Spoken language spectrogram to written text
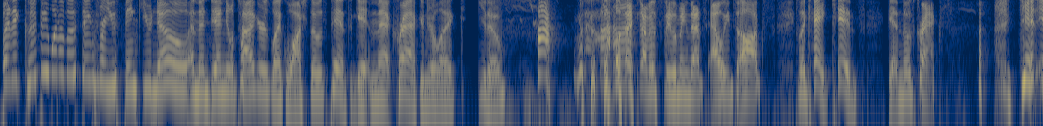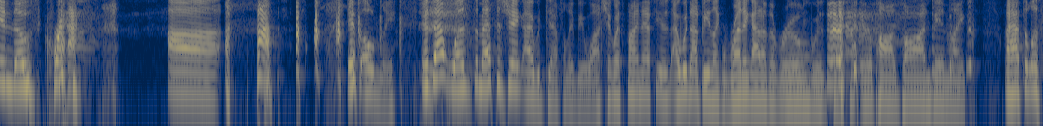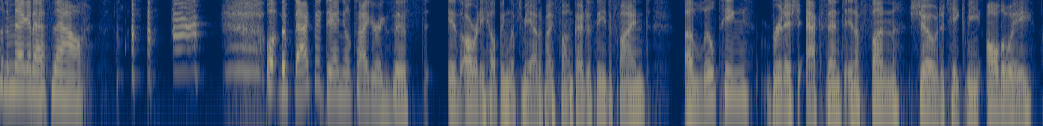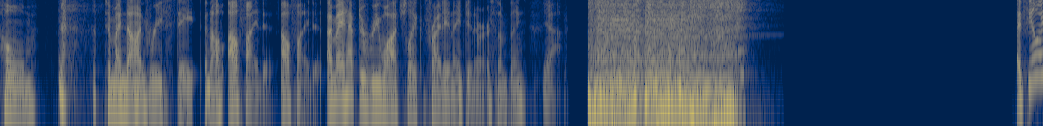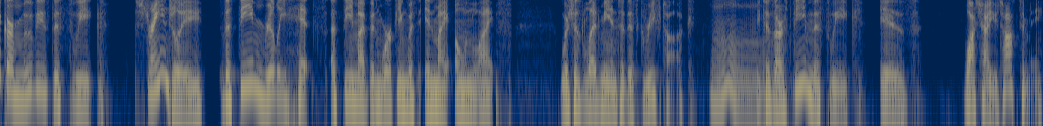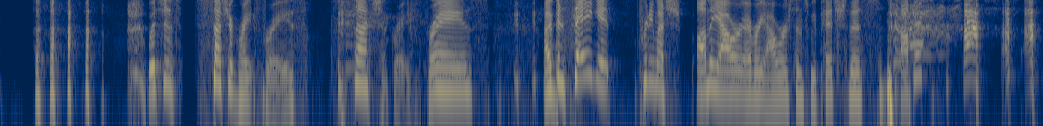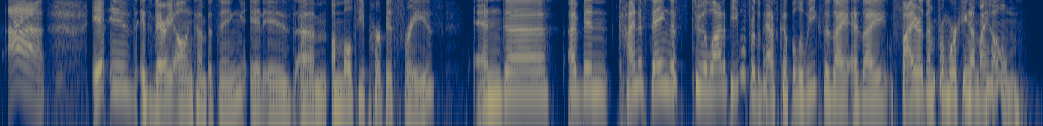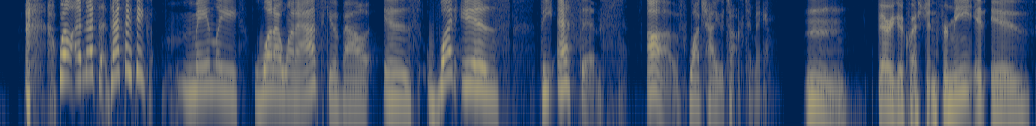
But it could be one of those things where you think you know, and then Daniel Tiger's like, wash those pits, get in that crack, and you're like, you know, like, I'm assuming that's how he talks. He's like, hey, kids, get in those cracks. Get in those cracks. uh if only. If that was the messaging, I would definitely be watching with my nephews. I would not be like running out of the room with like, my AirPods on, being like, I have to listen to Megadeth now. Well, the fact that Daniel Tiger exists is already helping lift me out of my funk. I just need to find a lilting British accent in a fun show to take me all the way home to my non-grief state and I'll I'll find it. I'll find it. I might have to rewatch like Friday night dinner or something. Yeah. I feel like our movies this week, strangely, the theme really hits a theme I've been working with in my own life, which has led me into this grief talk. Mm. Because our theme this week is watch how you talk to me. Which is such a great phrase. Such a great phrase. I've been saying it pretty much on the hour every hour since we pitched this topic. It is. It's very all encompassing. It is um, a multi-purpose phrase, and uh, I've been kind of saying this to a lot of people for the past couple of weeks as I as I fire them from working on my home. well, and that's that's I think mainly what I want to ask you about is what is the essence of watch how you talk to me. Mm, very good question. For me, it is.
